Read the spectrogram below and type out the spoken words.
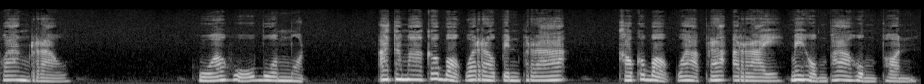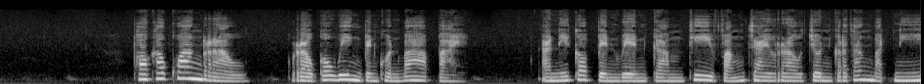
คว้างเรา หัวหูบวมหมด อาตมาก็บอกว่าเราเป็นพระ เขาก็บอกว่าพระอะไรไม่ห่มผ้าห่มผ่อน พอเขาคว้างเรา เราก็วิ่งเป็นคนบ้าไป อันนี้ก็เป็นเวรกรรมที่ฝังใจเราจนกระทั่งบัดนี้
